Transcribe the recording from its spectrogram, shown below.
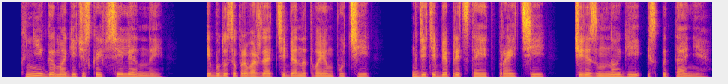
— книга магической вселенной и буду сопровождать тебя на твоем пути, где тебе предстоит пройти через многие испытания.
